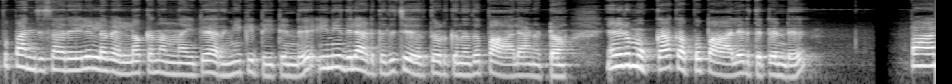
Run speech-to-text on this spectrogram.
ഇപ്പോൾ പഞ്ചസാരയിലുള്ള വെള്ളമൊക്കെ നന്നായിട്ട് ഇറങ്ങി കിട്ടിയിട്ടുണ്ട്. ഇനി ഇതിൽ അടുത്തത് ചേർത്ത് കൊടുക്കുന്നത് പാലാണ് കേട്ടോ ഞാനൊരു മുക്കാൽ കപ്പ് പാലെടുത്തിട്ടുണ്ട് പാൽ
